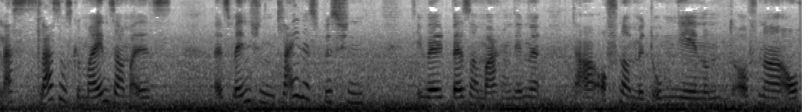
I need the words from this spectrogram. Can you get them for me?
Lass, lass uns gemeinsam als, als Menschen ein kleines bisschen die Welt besser machen, indem wir da offener mit umgehen und offener auch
